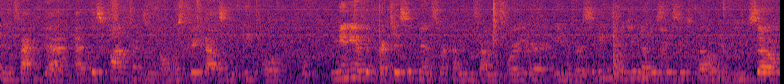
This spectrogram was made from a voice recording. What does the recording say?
in the fact that at this conference with almost 3,000 people, many of the participants were coming from four-year universities. Did you notice this as well? So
